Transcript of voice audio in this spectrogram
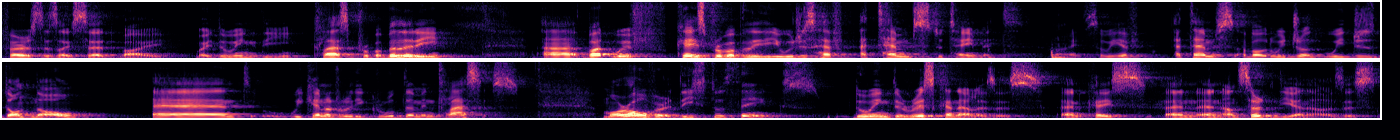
first, as I said, by, by doing the class probability. Uh, but with case probability, we just have attempts to tame it, right? So we have attempts about we, we just don't know, and we cannot really group them in classes. Moreover, these two things, doing the risk analysis and case and, and uncertainty analysis,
